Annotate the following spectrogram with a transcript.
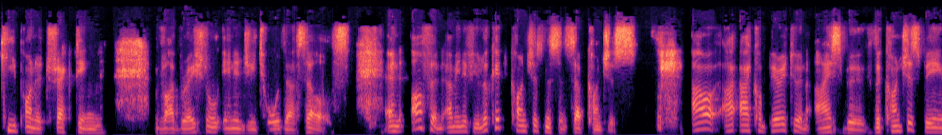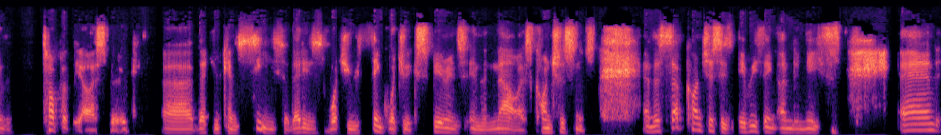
keep on attracting vibrational energy towards ourselves. And often, I mean, if you look at consciousness and subconscious, our, I, I compare it to an iceberg, the conscious being the top of the iceberg, uh, that you can see. So that is what you think, what you experience in the now as consciousness. And the subconscious is everything underneath. And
